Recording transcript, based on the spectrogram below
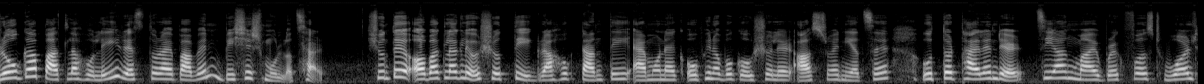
রোগা পাতলা হলেই রেস্তোরাঁয় পাবেন বিশেষ মূল্য ছাড়। শুনতে অবাক লাগলেও সত্যি গ্রাহক টানতেই এমন এক অভিনব কৌশলের আশ্রয় নিয়েছে উত্তর থাইল্যান্ডের চিয়াং মাই ব্রেকফাস্ট ওয়ার্ল্ড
